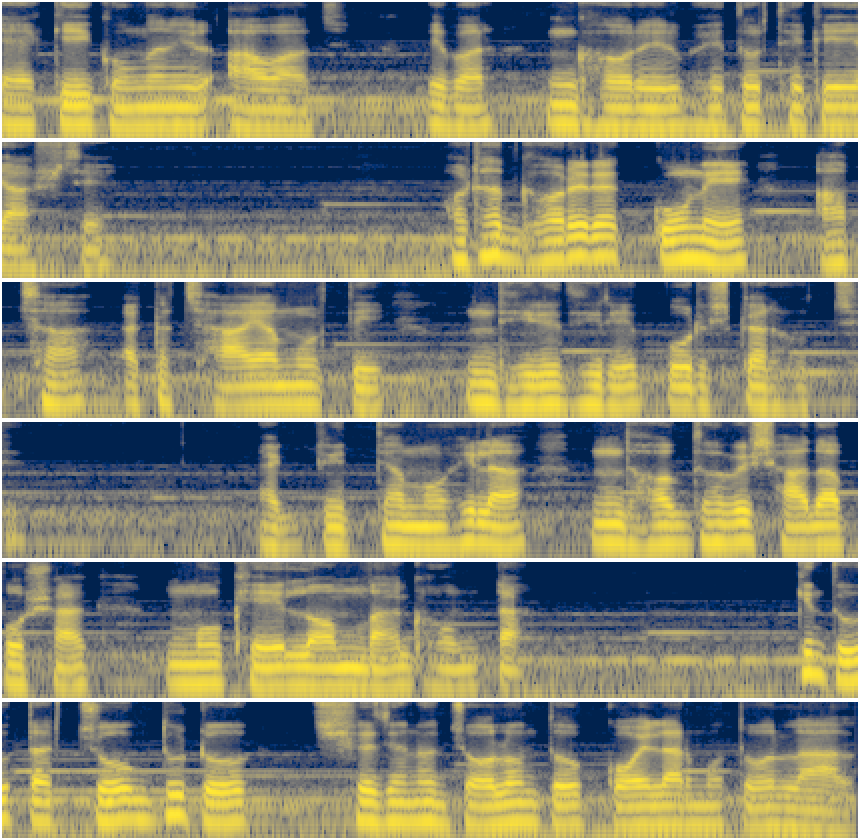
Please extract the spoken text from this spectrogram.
একই গোঙানির আওয়াজ এবার ঘরের ভেতর থেকেই আসছে। হঠাৎ ঘরের এক কোণে আবছা একটা ছায়া মূর্তি ধীরে ধীরে পরিষ্কার হচ্ছে। এক বৃদ্ধা মহিলা ধবধবে সাদা পোশাক, মুখে লম্বা ঘোমটা। কিন্তু তার চোখ দুটো সে যেন জ্বলন্ত কয়লার মতো লাল।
